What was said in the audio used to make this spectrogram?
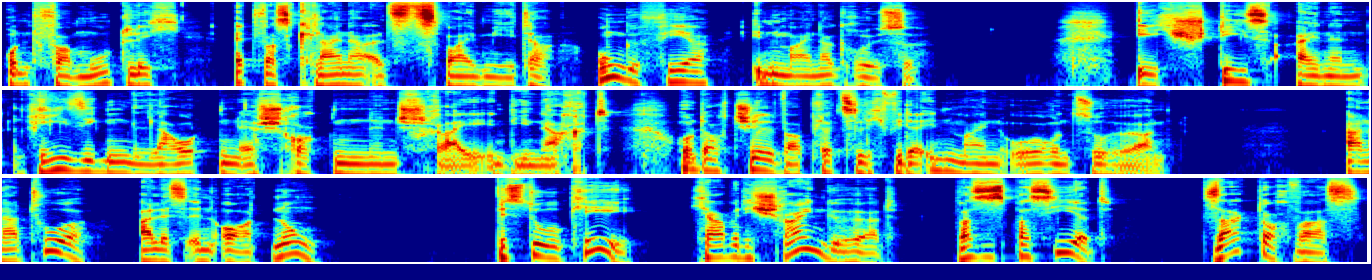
und vermutlich etwas kleiner als zwei Meter, ungefähr in meiner Größe. Ich stieß einen riesigen, lauten, erschrockenen Schrei in die Nacht, und auch Jill war plötzlich wieder in meinen Ohren zu hören. Anatur, alles in Ordnung? Bist du okay? Ich habe dich schreien gehört. Was ist passiert? Sag doch was.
